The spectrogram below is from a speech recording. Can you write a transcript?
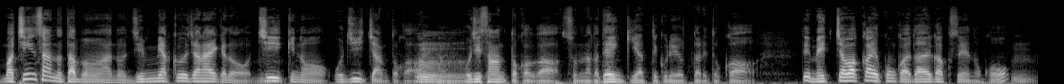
まあ、陳さんの多分、あの、人脈じゃないけど、地域のおじいちゃんとか、うん。おじさんとかが、そのなんか電気やってくれよったりとか、で、めっちゃ若い今回大学生の子、うん。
